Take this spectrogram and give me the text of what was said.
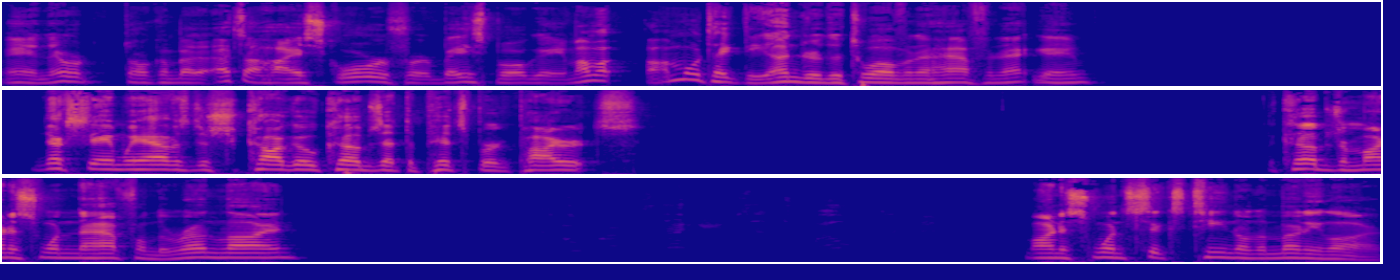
Man, they were talking about it. That's a high score for a baseball game. I'm, I'm going to take the under the 12 and a half in that game. Next game we have is the Chicago Cubs at the Pittsburgh Pirates. The Cubs are minus one and a half on the run line. Minus 116 on the money line.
